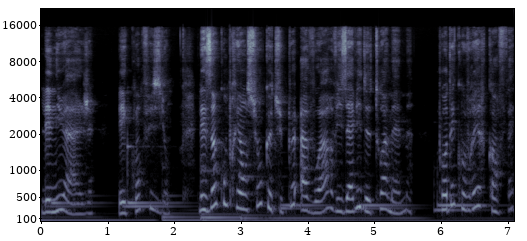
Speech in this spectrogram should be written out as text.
les nuages, les confusions, les incompréhensions que tu peux avoir vis-à-vis de toi-même pour découvrir qu'en fait,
